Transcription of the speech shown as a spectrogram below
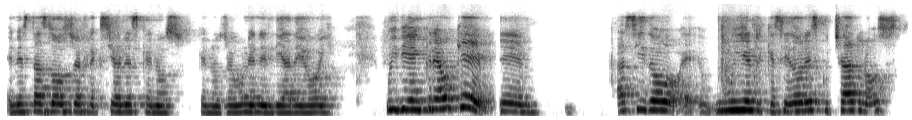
en estas dos reflexiones que nos, que nos reúnen el día de hoy. Muy bien, creo que eh, ha sido eh, muy enriquecedor escucharlos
